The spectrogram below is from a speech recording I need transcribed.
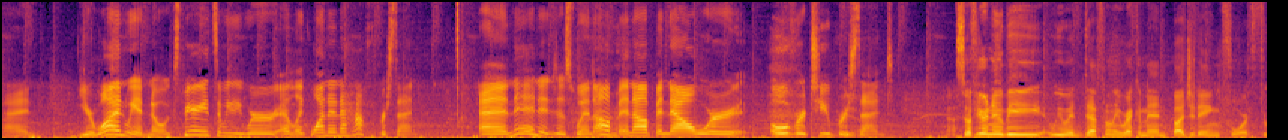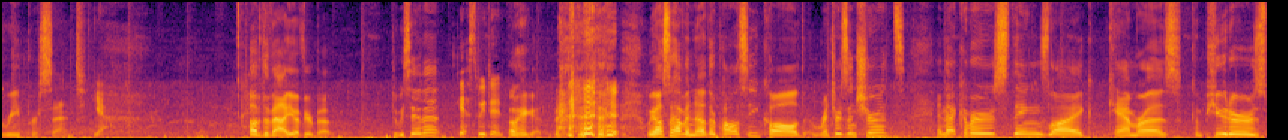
And year one, we had no experience and we were at like 1.5%. And then it just went up and up, and now we're over 2%. Yeah. So if you're a newbie, we would definitely recommend budgeting for 3%. Yeah. Of the value of your boat. Did we say that? Yes, we did. Okay, good. we also have another policy called renter's insurance, and that covers things like cameras, computers,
